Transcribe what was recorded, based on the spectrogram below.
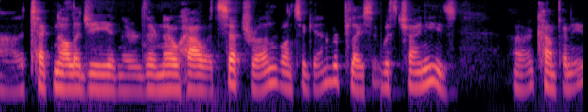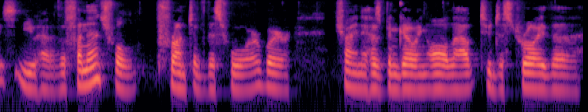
uh, technology and their their know-how, etc., and once again replace it with Chinese uh, companies. You have the financial front of this war, where China has been going all out to destroy the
